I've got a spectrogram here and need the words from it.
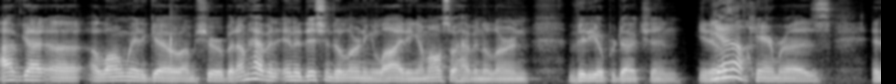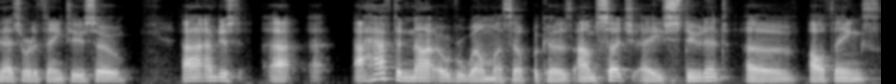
I've got a, a long way to go, I'm sure, but I'm having, in addition to learning lighting, I'm also having to learn video production, you know, Yeah. cameras and that sort of thing too. So I, I'm just, I, I- I have to not overwhelm myself because I'm such a student of all things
